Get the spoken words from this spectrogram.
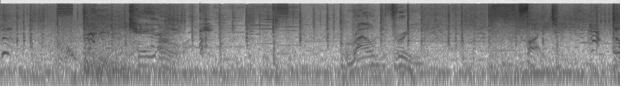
KO. Round three. Fight. KO.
